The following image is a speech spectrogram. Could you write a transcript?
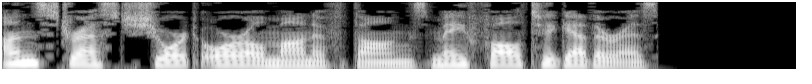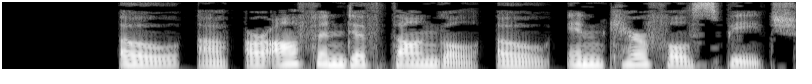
Unstressed short oral monophthongs may fall together as o, a, are often diphthongal, o, in careful speech.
